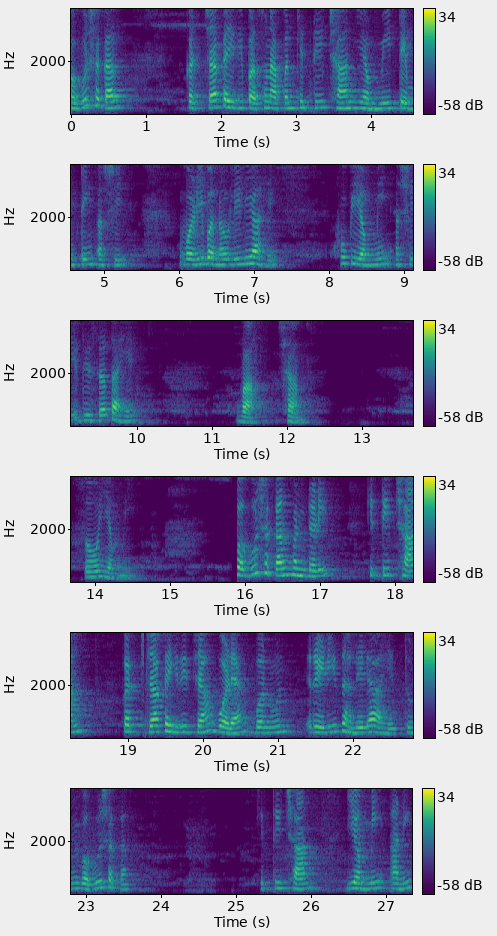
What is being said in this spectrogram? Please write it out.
बघू शकाल. कच्च्या कैरीपासून आपण किती छान यम्मी टेम्पटिंग अशी वडी बनवलेली आहे. खूप यम्मी अशी दिसत आहे. वा छान. सो यम्मी बघू शकाल मंडळी किती छान कच्च्या कैरीच्या वड्या बनवून रेडी झालेल्या आहेत. तुम्ही बघू शकाल. किती छान यम्मी आणि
